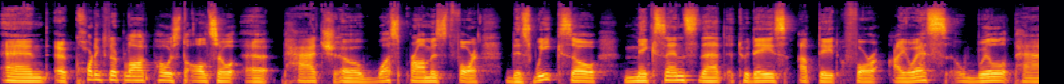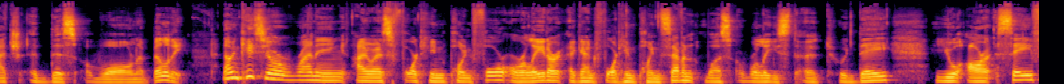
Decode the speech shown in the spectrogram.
And according to the blog post, also a patch uh, was promised for this week. So makes sense that today's update for iOS will patch this vulnerability. Now, in case you're running iOS 14.4 or later, again, 14.7 was released uh, today, you are safe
